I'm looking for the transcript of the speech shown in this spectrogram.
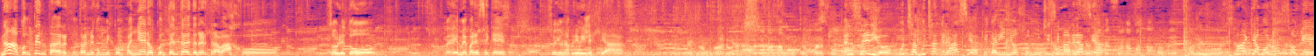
nada, contenta de reencontrarme con mis compañeros, contenta de tener trabajo, sobre todo. Me, me parece que soy una privilegiada. En serio, muchas, muchas gracias, qué cariñoso, muchísimas gracias. personas mandándote saludos. Ay, qué amoroso, qué,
